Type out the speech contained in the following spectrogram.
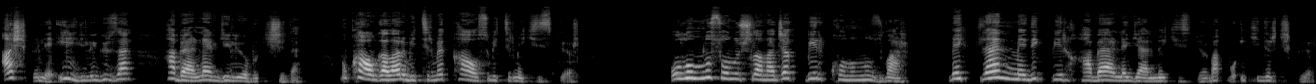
aşk ile ilgili güzel haberler geliyor bu kişiden. Bu kavgaları bitirmek, kaosu bitirmek istiyor. Olumlu sonuçlanacak bir konunuz var. Beklenmedik bir haberle gelmek istiyor. Bak bu ikidir çıkıyor.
